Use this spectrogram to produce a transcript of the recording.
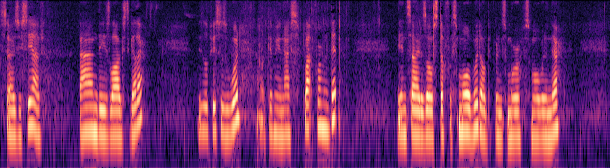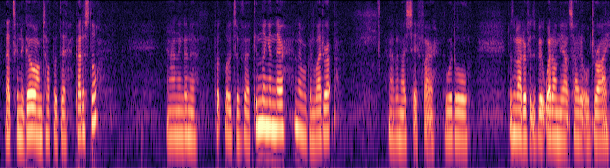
So as you see, I've bound these logs together. These little pieces of wood, that'll give me a nice platform in a bit. The inside is all stuffed with small wood. I'll be putting some more small wood in there. That's going to go on top of the pedestal. And I'm going to put loads of uh, kindling in there, and then we're going to light her up have a nice safe fire. The wood will, doesn't matter if it's a bit wet on the outside, it will dry.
